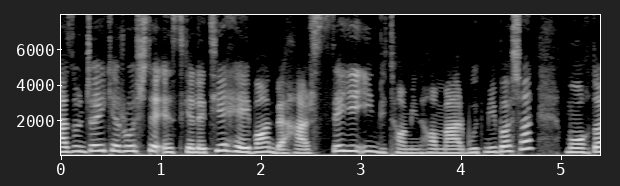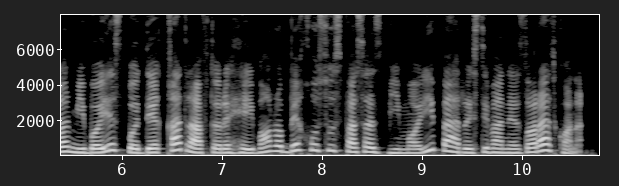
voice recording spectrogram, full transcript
از اونجایی که رشد اسکلتی حیوان به هر سه این ویتامین ها مربوط می باشد مقدار می بایست با دقت رفتار حیوان را به خصوص پس از بیماری بررسی و نظارت کند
